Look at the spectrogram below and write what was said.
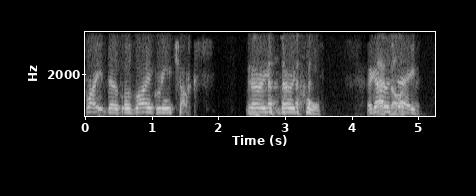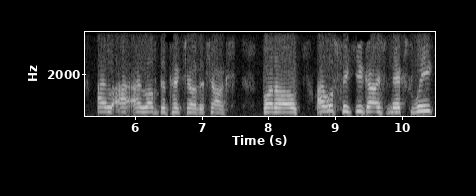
bright those those lime green chucks. Very very cool. I gotta That's say, awesome. I, I I love the picture of the chucks. But um, I will speak to you guys next week.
